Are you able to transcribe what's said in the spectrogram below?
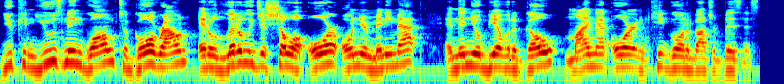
you can use Ningguang to go around. It'll literally just show a ore on your mini map, and then you'll be able to go mine that ore and keep going about your business.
